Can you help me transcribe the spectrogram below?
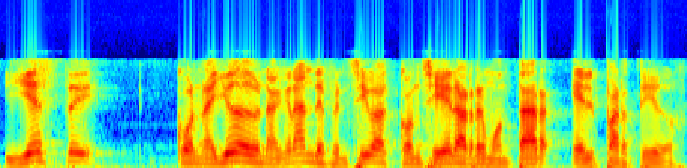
Y este, con ayuda de una gran defensiva, considera remontar el partido.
